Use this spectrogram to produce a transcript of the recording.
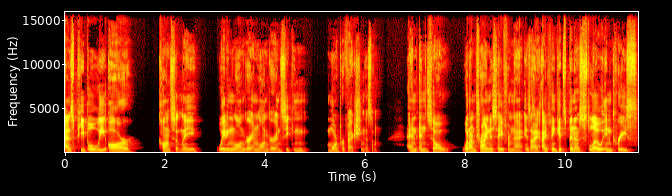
as people, we are constantly waiting longer and longer and seeking more perfectionism. And and so what I'm trying to say from that is I, I think it's been a slow increase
